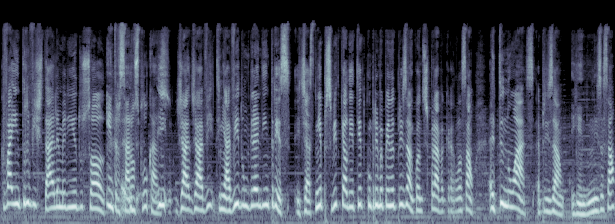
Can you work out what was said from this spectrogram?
que vai entrevistar a Maria do Sol. Interessaram-se pelo caso. E já, já havia, tinha havido um grande interesse. E já se tinha percebido que ela ia ter de cumprir uma pena de prisão. Quando se esperava que a relação atenuasse a prisão e a indemnização,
